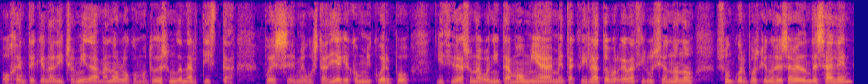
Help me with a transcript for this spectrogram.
o gente que no ha dicho, mira, Manolo, como tú eres un gran artista, pues eh, me gustaría que con mi cuerpo hicieras una bonita momia en metacrilato, porque me hace ilusión. No, no, son cuerpos que no se sabe dónde salen,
